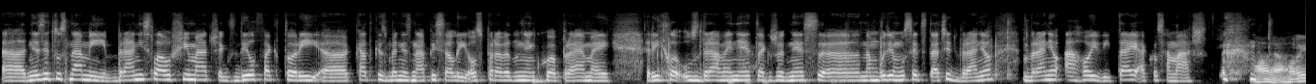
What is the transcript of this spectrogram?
Dnes je tu s nami Branislav Šimáček z Deal Factory. Katke sme dnes napísali ospravedlnenku a prajem aj rýchle uzdravenie, takže dnes nám bude musieť stačiť Braňo. Braňo, ahoj, vitaj, ako sa máš? Ahoj, ahoj,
